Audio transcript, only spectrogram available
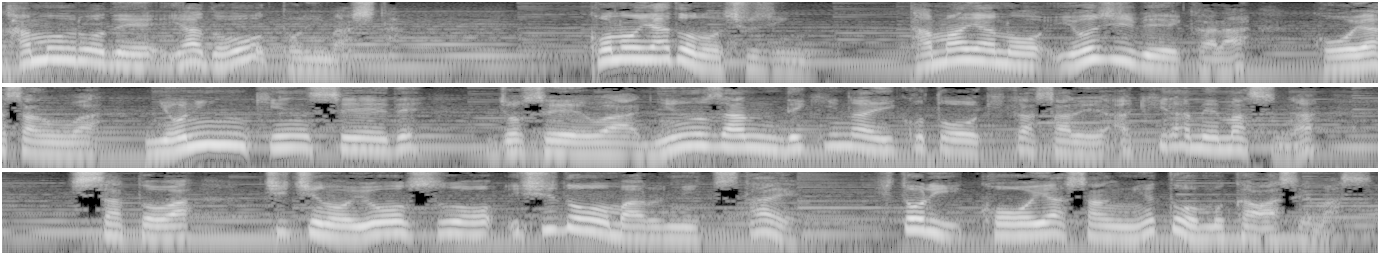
カムロで宿を取りました。この宿の主人玉屋の四次兵衛から高野山は女人禁制で女性は入山できないことを聞かされ諦めますが千里は父の様子を石堂丸に伝え一人高野山へと向かわせます。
